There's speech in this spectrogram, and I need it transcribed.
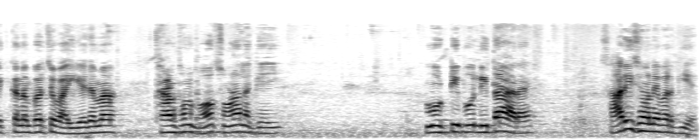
ਇੱਕ ਨੰਬਰ ਚਵਾਈ ਹੈ ਜਮਾ। ਥਣ ਤੁਹਾਨੂੰ ਬਹੁਤ ਸੋਹਣਾ ਲੱਗਿਆ ਜੀ। ਮੋਟੀ ਪੋਲੀ ਧਾਰ ਹੈ। ਸਾਰੀ ਸੋਨੇ ਵਰਗੀ ਹੈ।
